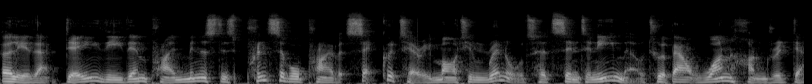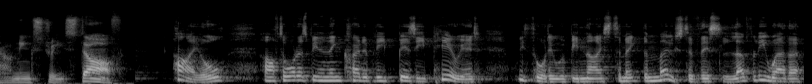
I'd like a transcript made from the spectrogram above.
Earlier that day, the then Prime Minister's principal private secretary, Martin Reynolds, had sent an email to about 100 Downing Street staff. Hi all. After what has been an incredibly busy period, we thought it would be nice to make the most of this lovely weather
